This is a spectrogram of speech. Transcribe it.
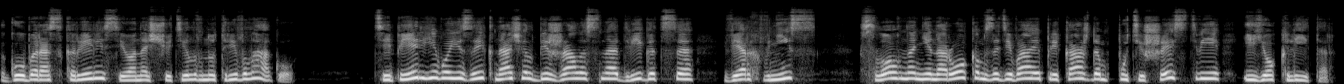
Губы раскрылись, и он ощутил внутри влагу. Теперь его язык начал безжалостно двигаться вверх-вниз, словно ненароком задевая при каждом путешествии ее клитор.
